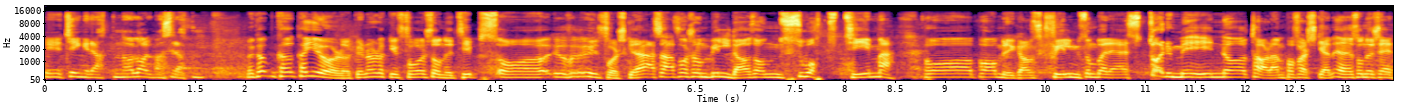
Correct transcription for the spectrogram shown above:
i tingretten og lagmannsretten. Men hva, hva, hva, gjør dere når dere får sånne tips og utforsker det? Altså, jeg får sånne bilder av sånn SWAT-team på, på, amerikansk film som bare stormer inn og tar dem på fersken. Er det sånn det skjer?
